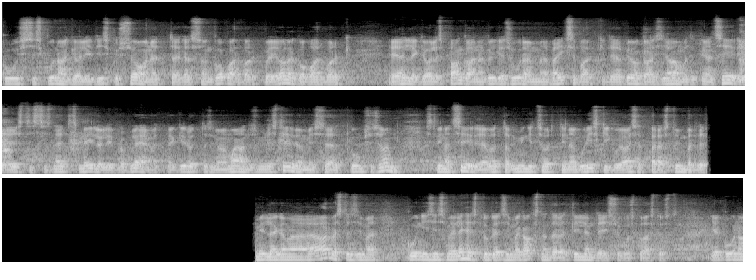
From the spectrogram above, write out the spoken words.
kus siis kunagi oli diskussioon, et kas on kobarpark või ei ole kobarpark ja jällegi, olles pangana kõige suurem päikseparkide ja biogaasijaamade finantseerija Eestis, siis näiteks meil oli probleem, et me kirjutasime majandusministeeriumisse, et kumb siis on, sest finantseerija võtab mingit sorti nagu riski, kui asjad pärast ümber teha. millega me arvestasime, kuni siis me lehest lugesime kaks nädalat hiljem teistsugust vastust ja kuna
